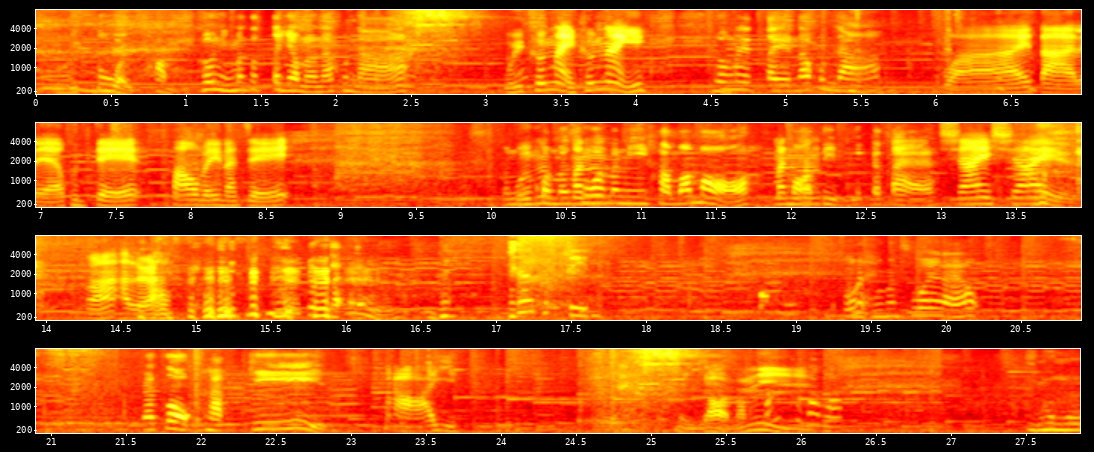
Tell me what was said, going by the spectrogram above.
อุ๊ยสวยฉ่ำเครื่องนี้มันจะเตรียมแล้วนะคุณน้าอุ้ยเครื่องไหนเครื่องไหน เครื่องในเต็นท์นะคุณน้าว้ายตายแล้วคุณเจ๊เฝ้าไปนะเจ๊ มันอุ๊มียคนมามันช่วยมันมีคำว่าหมอมันหมอมัน ติดกระแตใช่ใช่อะอะไรนะกระแตเชือกติดโอ๊ยอุ๊ยมันช่วยแล้ว กระจกหักกี้ตายไม่ยอดหรอกนี่อีงูงู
